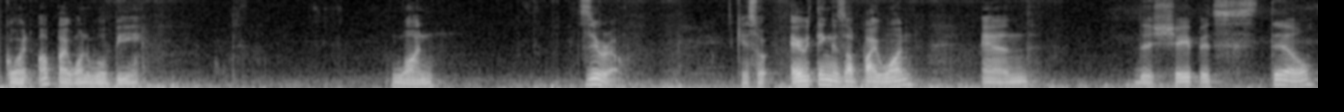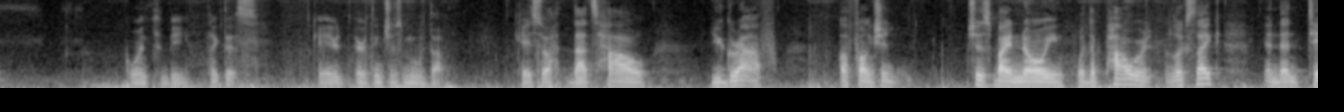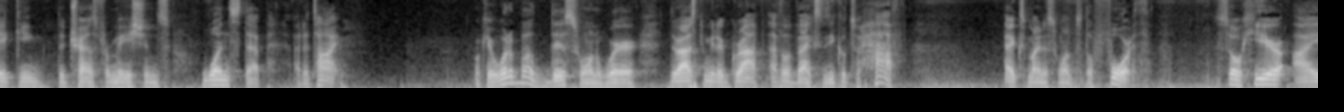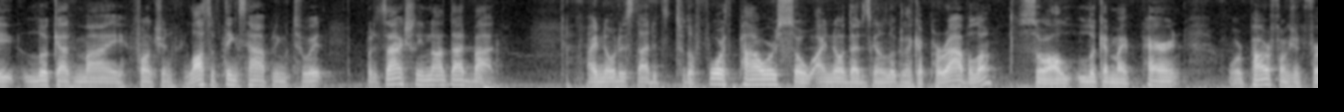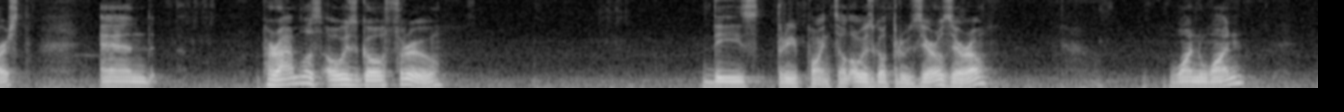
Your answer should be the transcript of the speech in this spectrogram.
going up by 1 will be 1, 0. Okay, so everything is up by 1, and the shape is still going to be like this. Okay, everything just moved up. Okay, so that's how you graph a function just by knowing what the power looks like and then taking the transformations one step at a time. Okay, what about this one where they're asking me to graph f of x is equal to half x minus 1 to the fourth. So here I look at my function, lots of things happening to it, but it's actually not that bad. I notice that it's to the fourth power, so I know that it's going to look like a parabola. So I'll look at my parent or power function first. And parabolas always go through these three points. They'll always go through 0, 0, 1, 1,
